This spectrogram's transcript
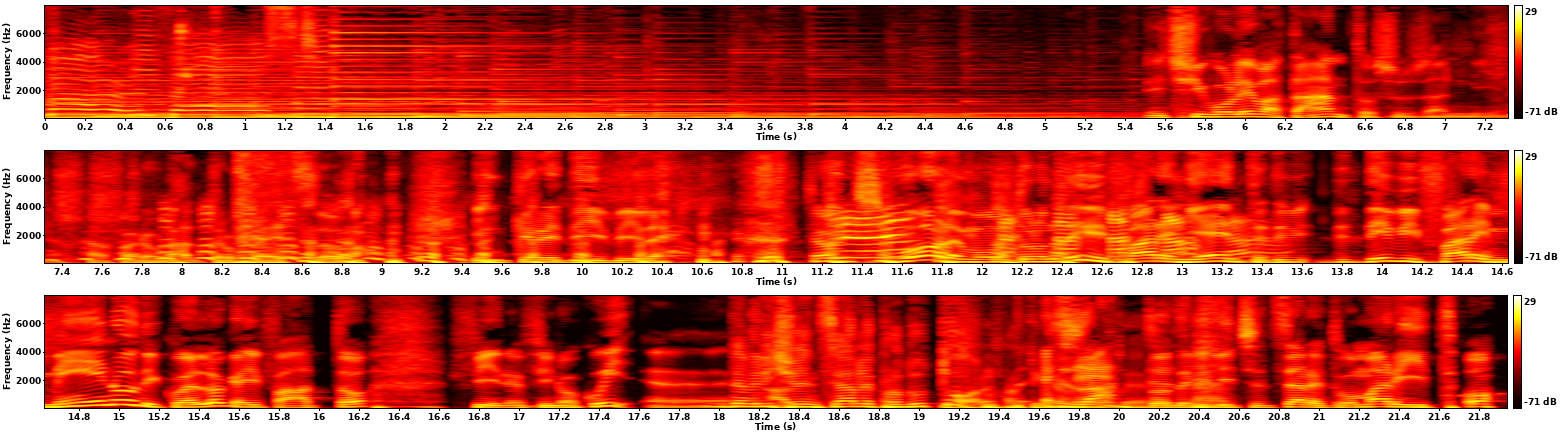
far and fast? E ci voleva tanto Susannina a fare un altro pezzo incredibile. Cioè, non ci vuole molto, non devi fare niente, devi, de- devi fare meno di quello che hai fatto fino, fino a qui. eh, Deve al- licenziare il produttore praticamente. Esatto, devi licenziare tuo marito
